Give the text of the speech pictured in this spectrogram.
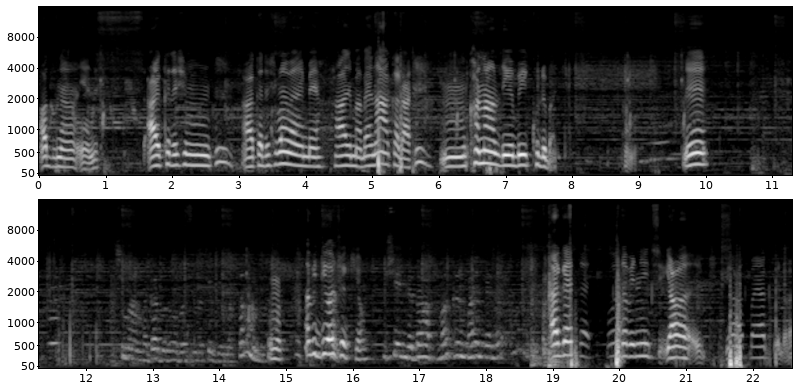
adına yani arkadaşım arkadaşıma verme halime ben kadar hmm, kanal diye bir kulüp açacağım. Tamam. Ne? Tamam video çekiyorum. Bir şeyini de dağıtma, kırma ellerini. Arkadaşlar burada beni hiç ya yaratmaya kadar.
